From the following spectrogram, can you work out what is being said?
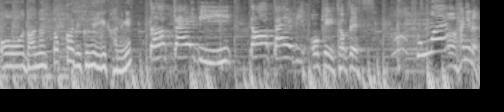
어, 나는 떡갈비. 근데 이게 가능해? 떡갈비 떡갈비 오케이 접수했어 정말? 어 한이는?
